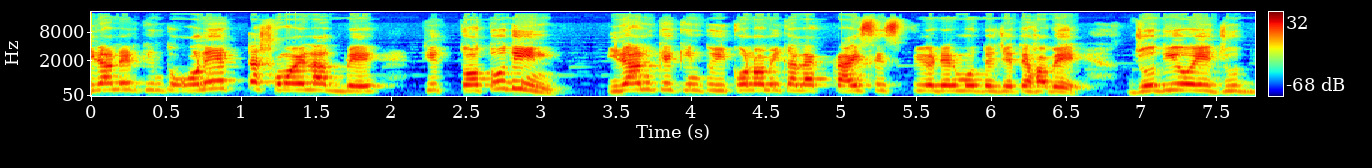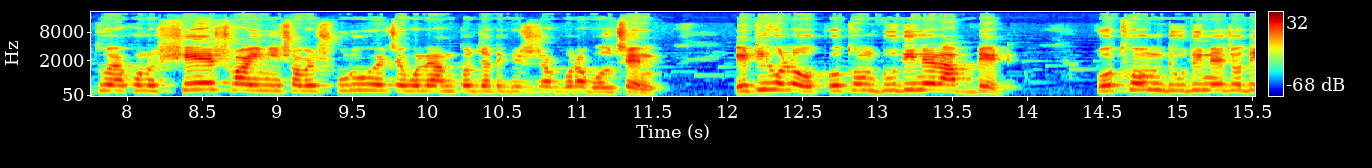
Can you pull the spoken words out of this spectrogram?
ইরানের কিন্তু অনেকটা সময় লাগবে, ঠিক ততদিন ইরানকে কিন্তু ইকোনমিক্যাল এক ক্রাইসিস পিরিয়ডের মধ্যে যেতে হবে। যদিও এই যুদ্ধ এখনও শেষ হয়নি, সবে শুরু হয়েছে বলে আন্তর্জাতিক বিশেষজ্ঞরা বলছেন। এটি হলো প্রথম দুদিনের আপডেট প্রথম দুদিনে যদি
